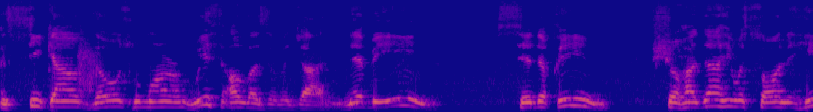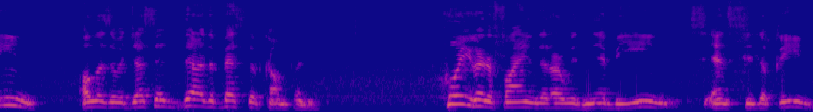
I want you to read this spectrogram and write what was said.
And seek out those whom are with Allah Nabiyeen, Siddiqeen, Shuhada'i wa Saliheen. Allah said, they are the best of company. Who are you going to find that are with Nabiyeen and Siddiqeen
